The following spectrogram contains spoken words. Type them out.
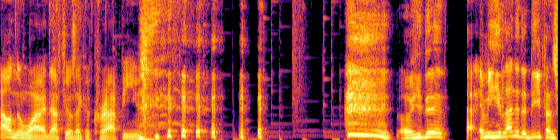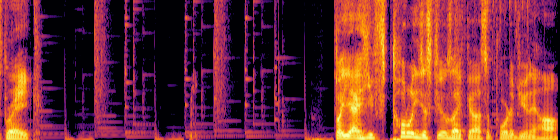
I don't know why that feels like a crappy unit. oh, he didn't... I mean, he landed a defense break. But yeah, he totally just feels like a supportive unit, huh?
